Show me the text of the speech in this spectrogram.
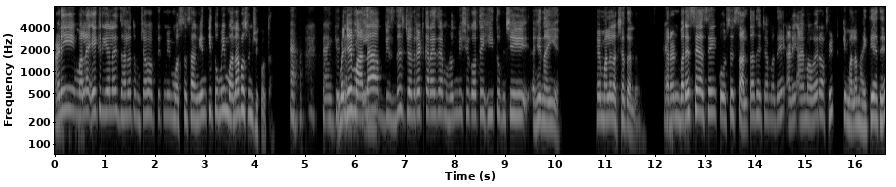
आणि मला एक रिअलाइज झालं तुमच्या बाबतीत मी मस्त सांगेन की तुम्ही मनापासून शिकवता. थँक्यू म्हणजे मला बिझनेस जनरेट करायचा आहे म्हणून मी शिकवते ही तुमची हे नाहीये. हे मला लक्षात आलं. कारण बरेचसे असे कोर्सेस चालतात ह्याच्यामध्ये आणि I am aware of it की मला माहिती आहे ते.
